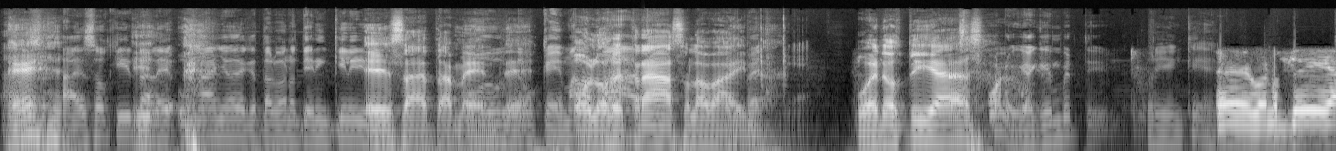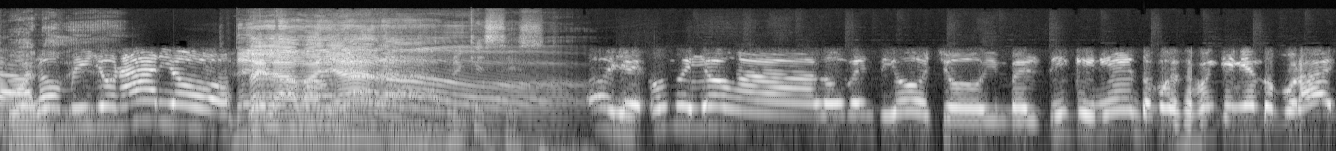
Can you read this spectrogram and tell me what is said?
a, ¿Eh? eso, a eso quítale un año de que tal vez no tiene inquilino. Exactamente. O- o O la los retrasos, la vaina. Buenos días. Bueno, que hay que invertir. ¿Pero y en qué? Eh, buenos días. Buenos ¡Los días. millonarios! De la mañana. Ah, ¿Pero y qué es eso? Oye, un millón a los 28, invertí 500 porque se fue en 500 por ahí,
